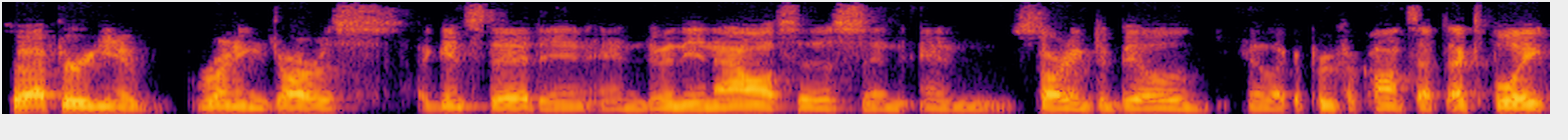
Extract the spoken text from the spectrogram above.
So after, you know, running Jarvis against it and, and doing the analysis and, and starting to build, you know, like a proof of concept exploit,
